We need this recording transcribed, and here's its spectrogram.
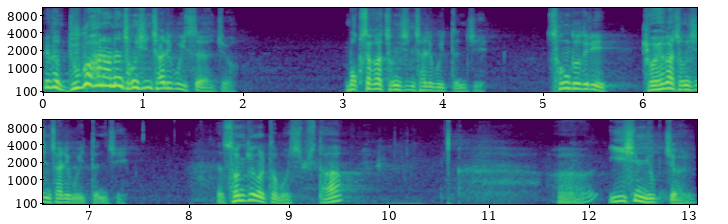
그러니까 누구 하나는 정신 차리고 있어야죠. 목사가 정신 차리고 있든지 성도들이 교회가 정신 차리고 있든지 성경을 또 보십시다. 어, 26절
